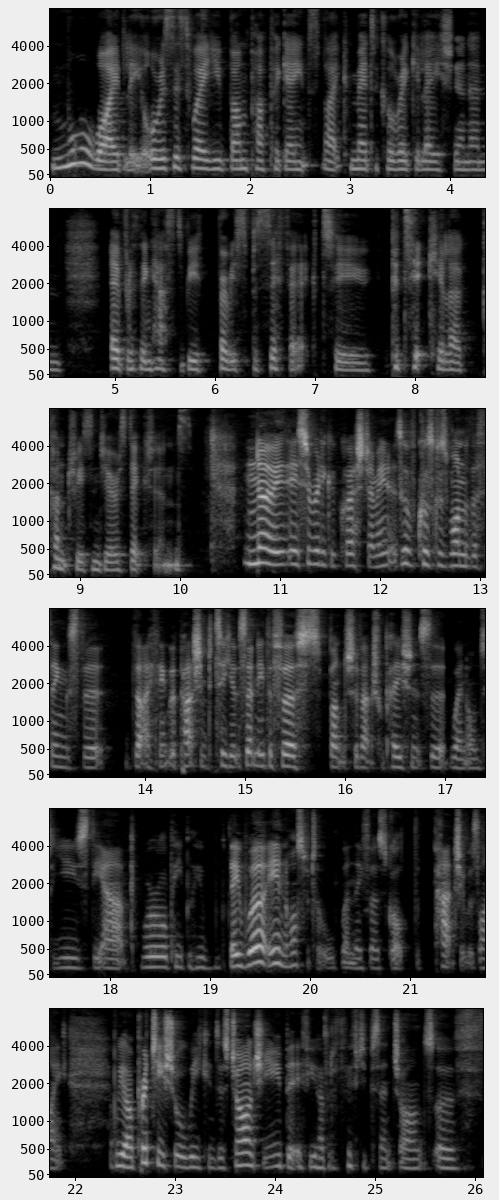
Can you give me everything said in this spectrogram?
more widely or is this where you bump up against like medical regulation and everything has to be very specific to particular countries and jurisdictions no it's a really good question i mean of course because one of the things that that I think the patch in particular, certainly the first bunch of actual patients that went on to use the app were all people who they were in hospital when they first got the patch. It was like, we are pretty sure we can discharge you, but if you have a 50% chance of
